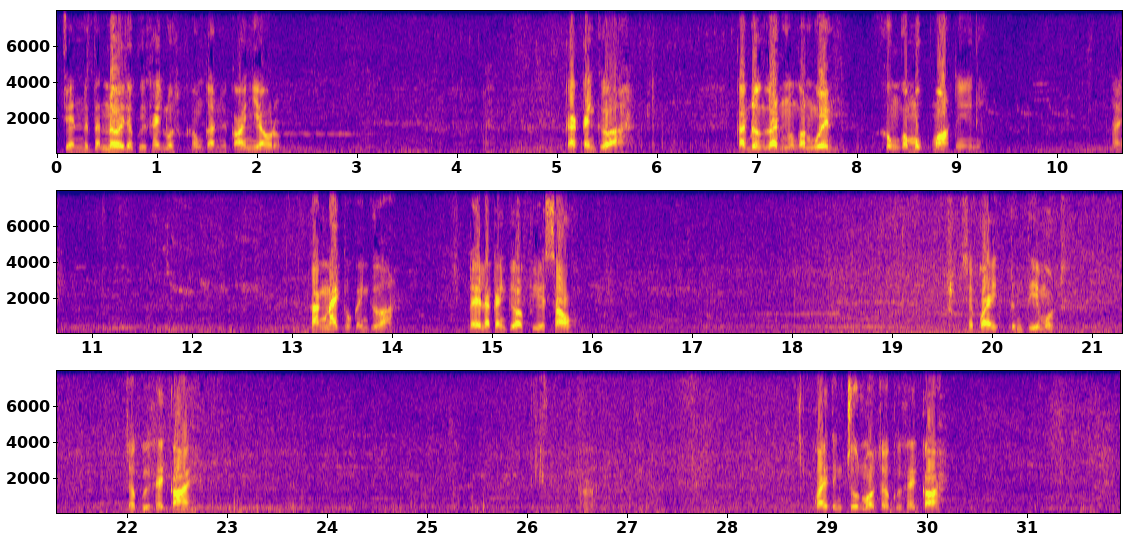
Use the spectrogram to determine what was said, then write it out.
chuyển được tận nơi cho quý khách luôn, không cần phải coi nhiều đâu. Các cánh cửa, các đường gân vẫn còn nguyên, không có mục mọt này nữa. Đây. Các nách của cánh cửa. Đây là cánh cửa phía sau. Sẽ quay từng tí một cho quý khách coi. Đó. quay từng chút một cho quý khách coi.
